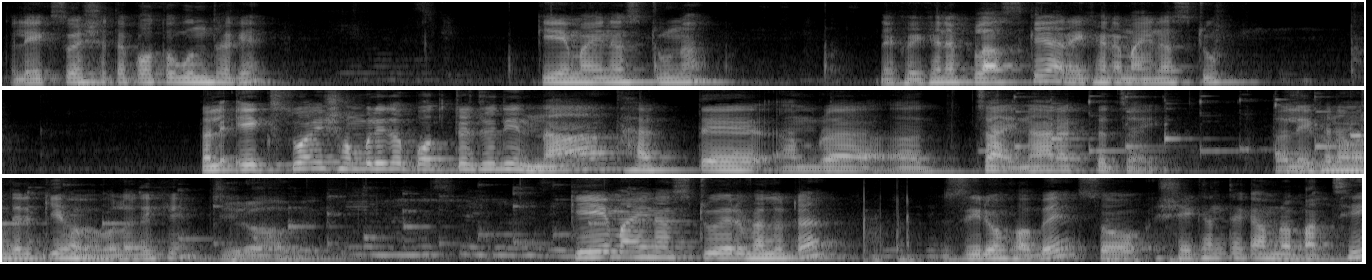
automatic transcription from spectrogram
তাহলে এক্স ওয়াইয়ের সাথে কত গুণ থাকে? কে মাইনাস টু না? দেখো এখানে প্লাস কে আর এখানে মাইনাস টু তাহলে এক্স ওয়াই সম্বলিত পদটা যদি না থাকতে আমরা চাই না রাখতে চাই তাহলে এখানে আমাদের কি হবে বলো দেখি? জিরো হবে। কে মাইনাস টু এর ভ্যালুটা জিরো হবে। সো সেখান থেকে আমরা পাচ্ছি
